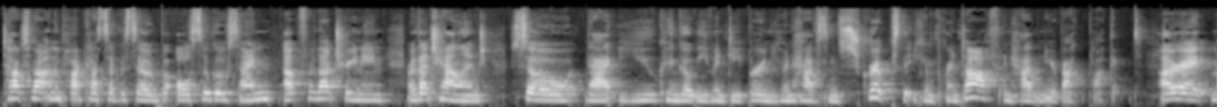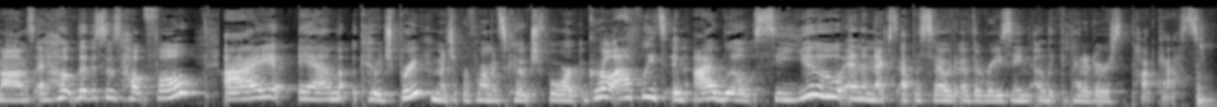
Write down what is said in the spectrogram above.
talked about in the podcast episode, but also go sign up for that training or that challenge so that you can go even deeper and you can have some scripts that you can print off and have in your back pocket. All right, moms, I hope that this was helpful. I am Coach Brie, mental performance coach for girl athletes, and I will see you in the next episode of the Raising Elite Competitors podcast.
